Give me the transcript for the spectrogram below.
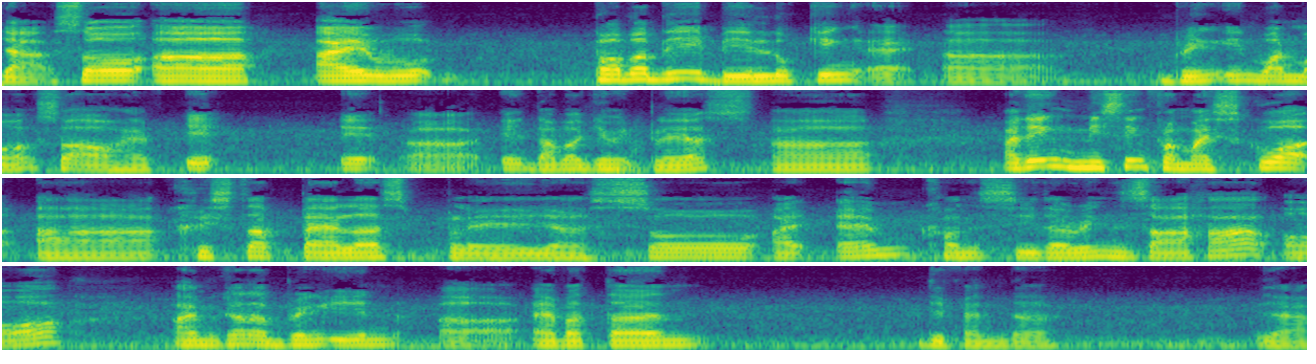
Yeah so uh i would probably be looking at uh bring in one more. So i'll have eight eight uh eight double game week players. Uh I think missing from my squad are Crystal Palace players. So I am considering Zaha or I'm gonna bring in uh Everton defender. Yeah,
